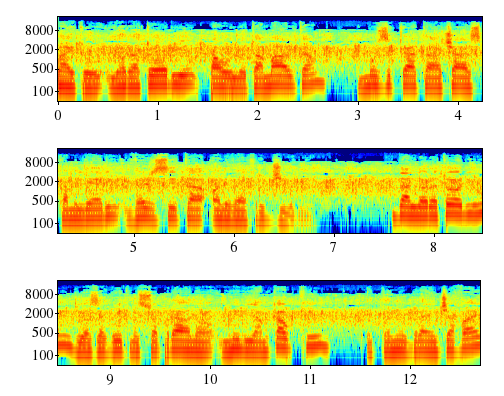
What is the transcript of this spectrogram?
smajtu l-oratorju Pawlu ta' Malta, mużika ta' Charles Camilleri, versi ta' Oliver Friggieri. Dan l-oratorju ġie eżegwit mis-soprano Miriam Cauchi, it-tenur Brian Ciafai,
